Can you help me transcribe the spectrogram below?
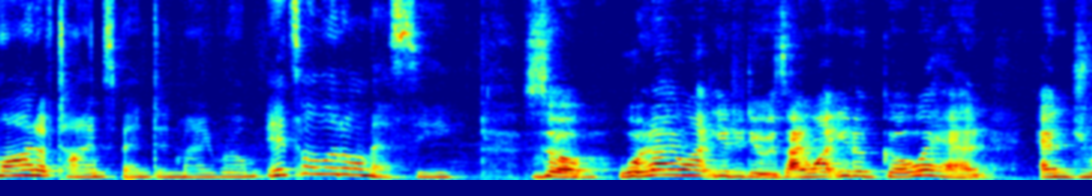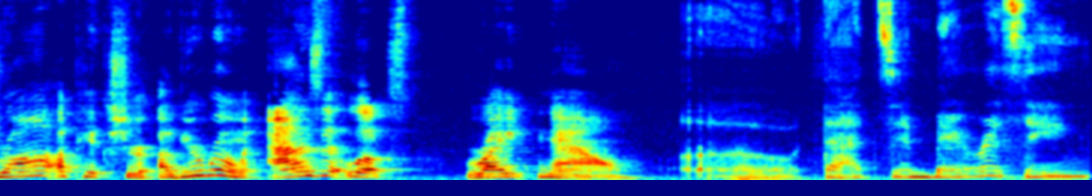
Lot of time spent in my room. It's a little messy. So, mm-hmm. what I want you to do is I want you to go ahead and draw a picture of your room as it looks right now. Oh, that's embarrassing.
